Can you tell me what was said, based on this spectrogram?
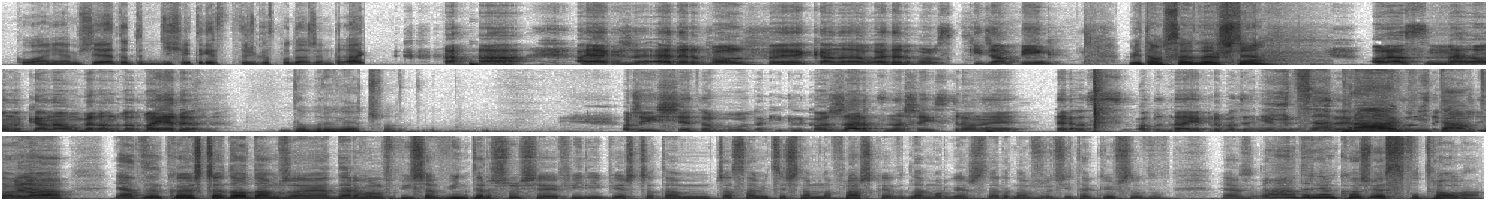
Kłaniam się, to ty, dzisiaj ty jesteś gospodarzem, tak? Haha, A jakże Ederwolf, e, kanał Ederwolf Ski Jumping Witam serdecznie. oraz Melon, kanał Melon 221. Dobry wieczór. Oczywiście to był taki tylko żart z naszej strony. Teraz oddaję prowadzenie. w Ice ręce Prag, prowadzącego, witam, to ja. Ja tylko jeszcze dodam, że Derwolf pisze w Wintershusie, Filip jeszcze tam czasami coś tam na flaszkę dla Morgensterna wrzuci, tak już... w- A Adrian Kozio jest z Futrola.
